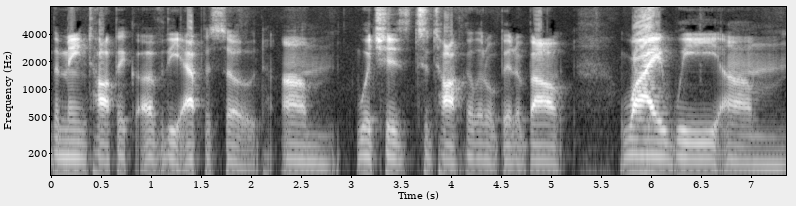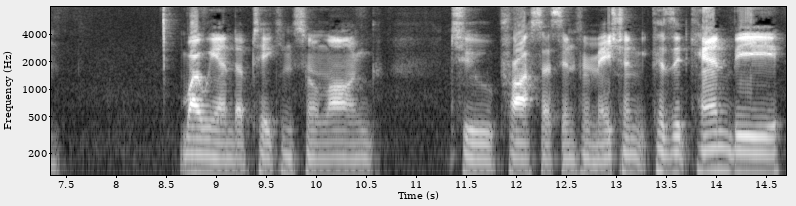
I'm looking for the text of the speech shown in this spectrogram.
the main topic of the episode, um, which is to talk a little bit about why we um, why we end up taking so long to process information because it can be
